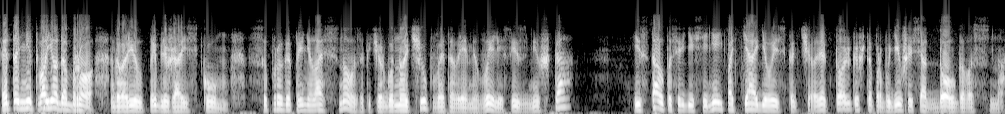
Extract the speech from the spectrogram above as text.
Это не твое добро!» — говорил, приближаясь кум. Супруга принялась снова за кочергу, но Чуб в это время вылез из мешка и стал посреди синей, подтягиваясь, как человек, только что пробудившийся от долгого сна.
